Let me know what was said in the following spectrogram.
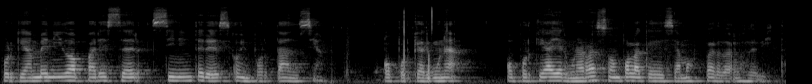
porque han venido a aparecer sin interés o importancia, o porque, alguna, o porque hay alguna razón por la que deseamos perderlos de vista.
